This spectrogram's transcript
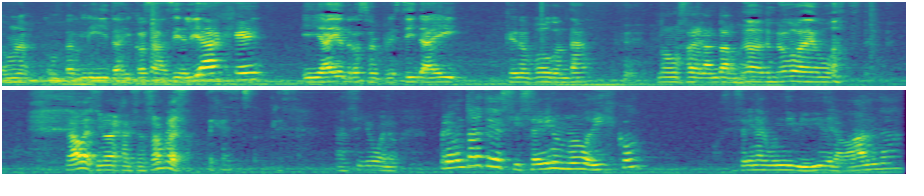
con unas con perlitas y cosas así del viaje. Y hay otra sorpresita ahí que no puedo contar. No vamos a adelantarnos. No, no podemos. No, si no deja de ser sorpresa. Deja esa sorpresa. Así que bueno, preguntarte si se viene un nuevo disco, si se viene algún DVD de la banda.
